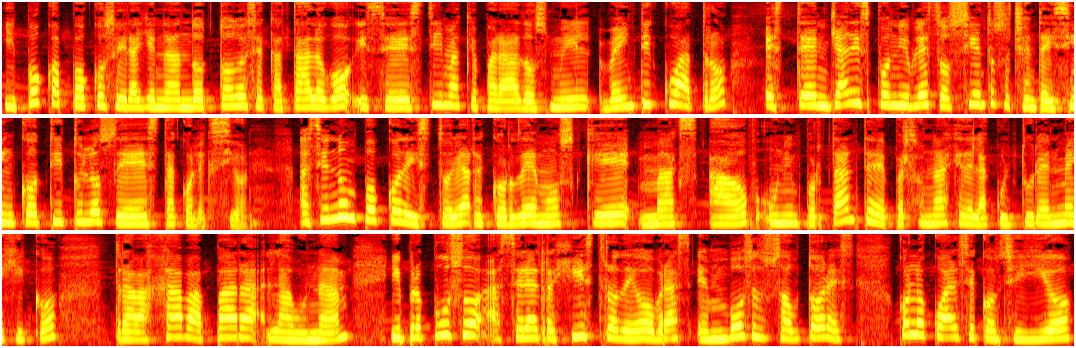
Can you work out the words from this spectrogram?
y poco a poco se irá llenando todo ese catálogo y se estima que para 2024 estén ya disponibles 285 títulos de esta colección. Haciendo un poco de historia, recordemos que Max Aub, un importante personaje de la cultura en México, trabajaba para la UNAM y propuso hacer el registro de obras en voz de sus autores, con lo cual se consiguió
